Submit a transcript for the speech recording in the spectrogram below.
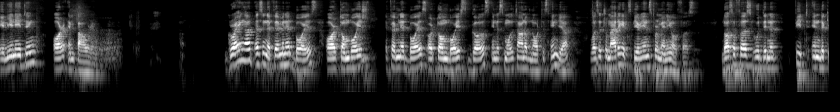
Alienating or Empowering? Growing up as an effeminate boys or tomboyish effeminate boys or tomboyish girls in a small town of Northeast India was a traumatic experience for many of us. Those of us who did not fit in the,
